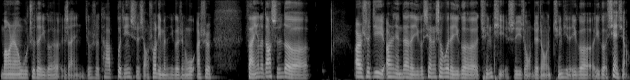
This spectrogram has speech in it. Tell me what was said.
茫然无知的一个人，就是他不仅是小说里面的一个人物，而是反映了当时的二十世纪二十年代的一个现实社会的一个群体，是一种这种群体的一个一个现象。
